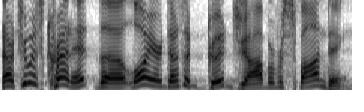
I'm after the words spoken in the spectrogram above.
Now, to his credit, the lawyer does a good job of responding.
